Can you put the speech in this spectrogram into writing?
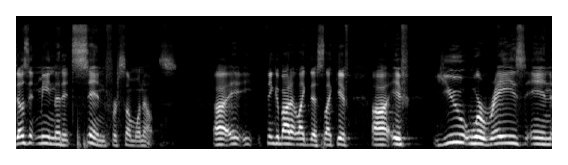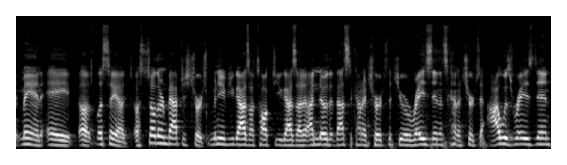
doesn't mean that it's sin for someone else. Uh, think about it like this: like if uh, if you were raised in man a uh, let's say a, a, southern baptist church. Many of you guys i talk to you guys I, I, know that that's the kind of church that you were raised in that's the kind of church that i was raised in.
